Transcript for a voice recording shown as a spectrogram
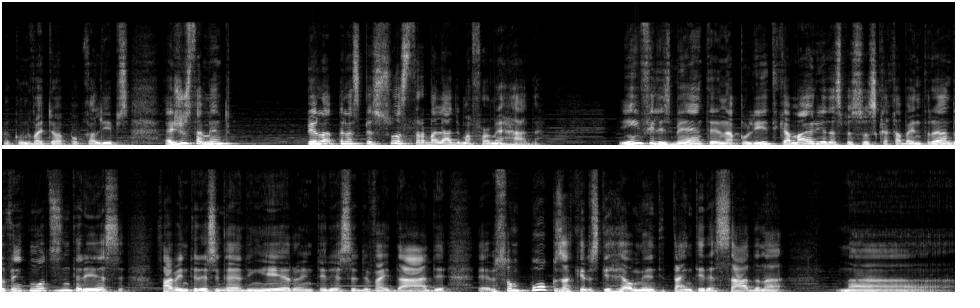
né, quando vai ter o Apocalipse? É justamente pela, pelas pessoas trabalhar de uma forma errada. Infelizmente, na política, a maioria das pessoas que acaba entrando vem com outros interesses, sabe? Interesse em ganhar dinheiro, interesse de vaidade. Eh, são poucos aqueles que realmente estão tá interessado na, na,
